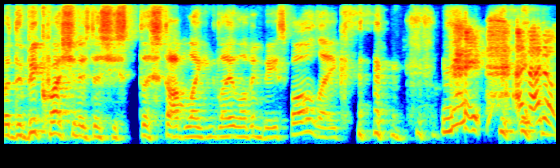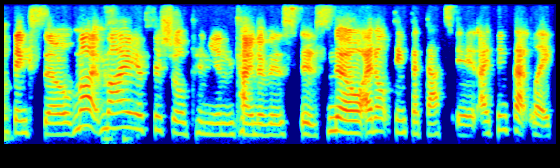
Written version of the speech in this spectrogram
but the big question is, does she st- stop liking loving baseball? Like, right? And I don't think so. My my official opinion kind of is is no. I don't think that that's it. I think that like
